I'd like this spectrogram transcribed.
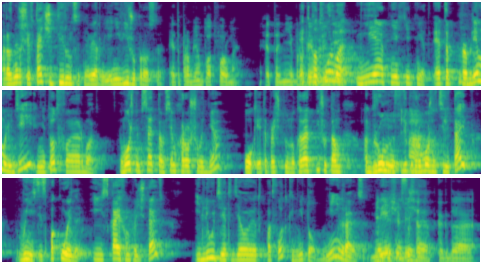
размер шрифта 14, наверное, я не вижу просто. это проблема платформы. Это не проблема Это платформа... людей. Нет, нет, нет, нет. Это проблема людей, не тот формат. Можно написать там «Всем хорошего дня», ок, я это прочту, но когда пишут там огромную статью, которую А. можно в телетайп вынести спокойно и с кайфом прочитать, и люди это делают под фоткой, не то. Мне не нравится, но Меня я их еще не осуждаю. бесит, когда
